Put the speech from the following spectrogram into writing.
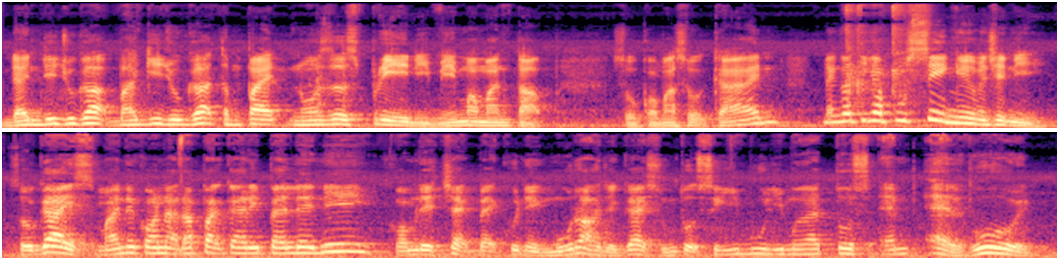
Dan dia juga bagi juga tempat nozzle spray ni memang mantap. So kau masukkan dan kau tinggal pusing je macam ni. So guys, mana kau nak dapatkan repellent ni? Kau boleh check bag kuning. Murah je guys untuk 1500 ml kot.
